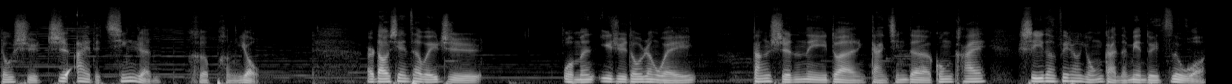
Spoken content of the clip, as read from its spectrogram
都是挚爱的亲人和朋友。而到现在为止，我们一直都认为，当时的那一段感情的公开，是一段非常勇敢的面对自我，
